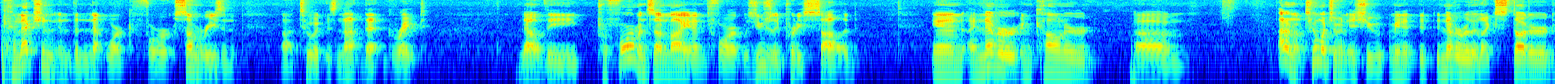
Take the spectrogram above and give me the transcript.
connection in the network for some reason uh, to it is not that great. Now, the performance on my end for it was usually pretty solid, and I never encountered, um, I don't know, too much of an issue. I mean, it, it, it never really like stuttered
